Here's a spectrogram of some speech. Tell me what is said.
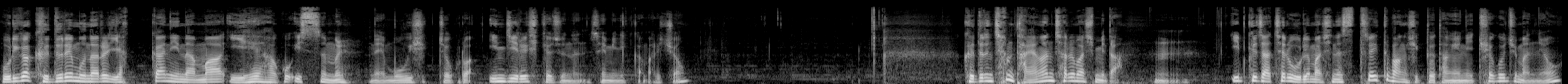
우리가 그들의 문화를 약간이나마 이해하고 있음을 네, 무의식적으로 인지를 시켜주는 셈이니까 말이죠. 그들은 참 다양한 차를 마십니다. 음, 잎그 자체를 우려 마시는 스트레이트 방식도 당연히 최고지만요.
